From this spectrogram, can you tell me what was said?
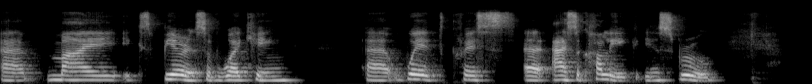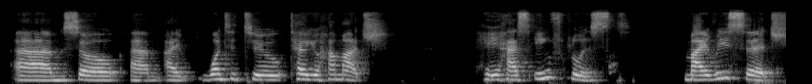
uh, my experience of working uh, with Chris uh, as a colleague in SPRU. Um, so um, I wanted to tell you how much he has influenced my research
